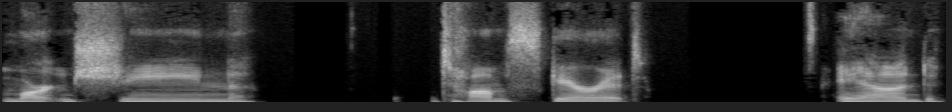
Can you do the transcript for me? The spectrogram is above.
Martin Sheen, Tom Skerritt, and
